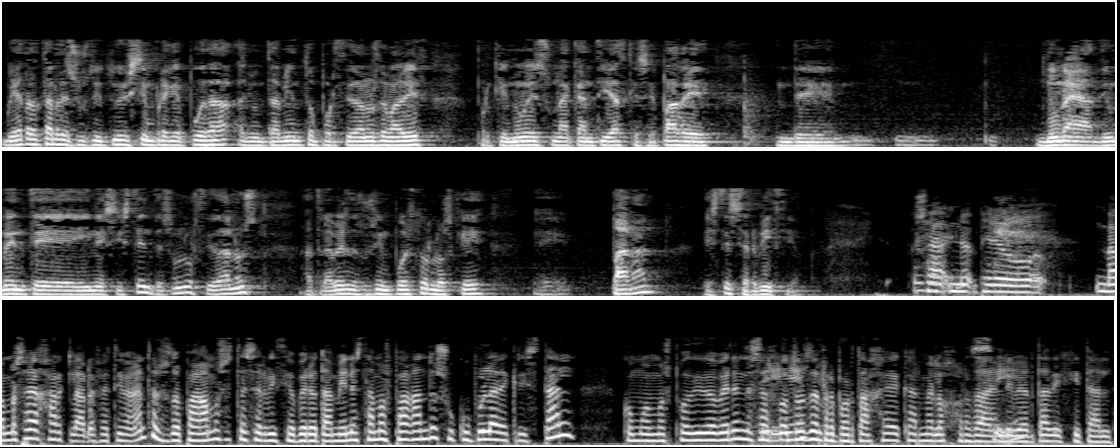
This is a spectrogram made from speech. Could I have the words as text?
Voy a tratar de sustituir siempre que pueda ayuntamiento por ciudadanos de Madrid, porque no es una cantidad que se pague de, de, una- de un ente inexistente. Son los ciudadanos, a través de sus impuestos, los que eh, pagan este servicio. O sea, no, pero vamos a dejar claro, efectivamente, nosotros pagamos este servicio, pero también estamos pagando su cúpula de cristal, como hemos podido ver en esas Sí. fotos del reportaje de Carmelo Jordá Sí. en Libertad Digital.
